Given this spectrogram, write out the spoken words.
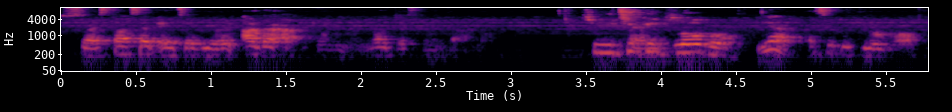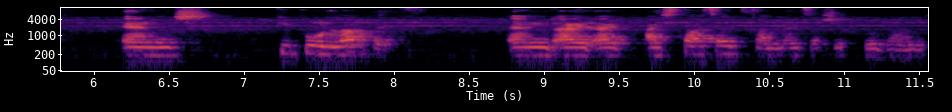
So I started interviewing other African women, not just in Ghana. So you took And- it global. Yeah, I took it global. And people loved it. And I, I, I started some mentorship programs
